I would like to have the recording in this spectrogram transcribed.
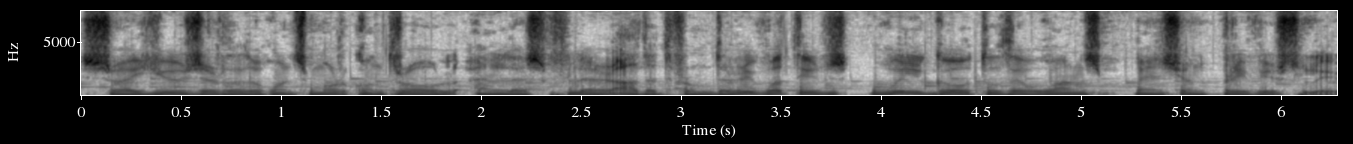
So a user that wants more control and less flair added from derivatives will go to the ones mentioned previously.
